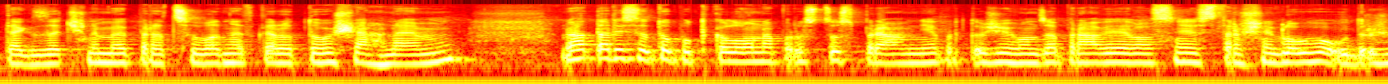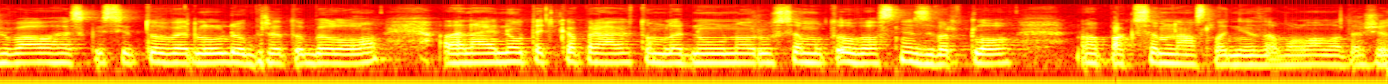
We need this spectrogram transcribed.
tak začneme pracovat hnedka do toho šahnem. No a tady se to potkalo naprosto správně, protože Honza právě vlastně strašně dlouho udržoval, hezky si to vedl, dobře to bylo, ale najednou teďka právě v tom lednu, únoru se mu to vlastně zvrtlo, no a pak jsem následně zavolala, takže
